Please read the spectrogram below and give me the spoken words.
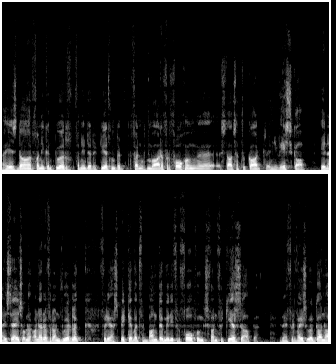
Hy is daar van die kantoor van die direkteur van van openbare vervolging uh staatsadvokaat in die Wes-Kaap en hy sê hy is onder andere verantwoordelik vir die aspekte wat verband hou met die vervolgings van verkeersake. En hy verwys ook daarna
